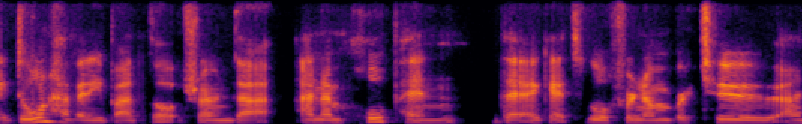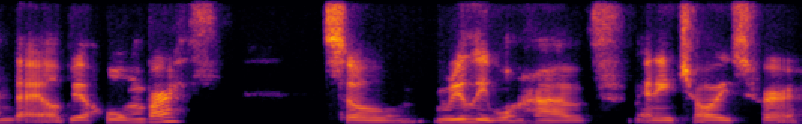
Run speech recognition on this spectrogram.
i don't have any bad thoughts around that and i'm hoping that i get to go for number two and that it'll be a home birth so really won't have any choice for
